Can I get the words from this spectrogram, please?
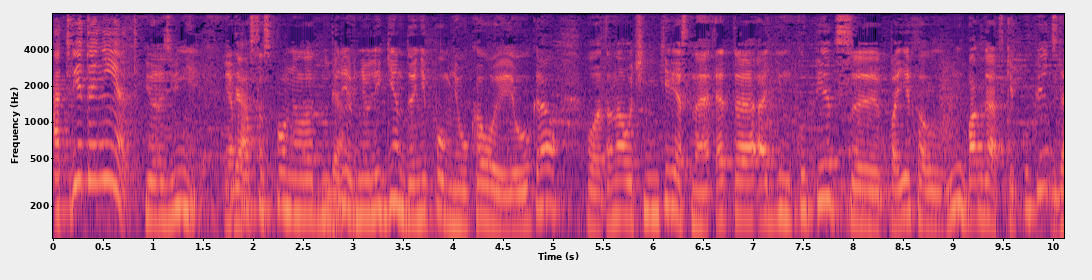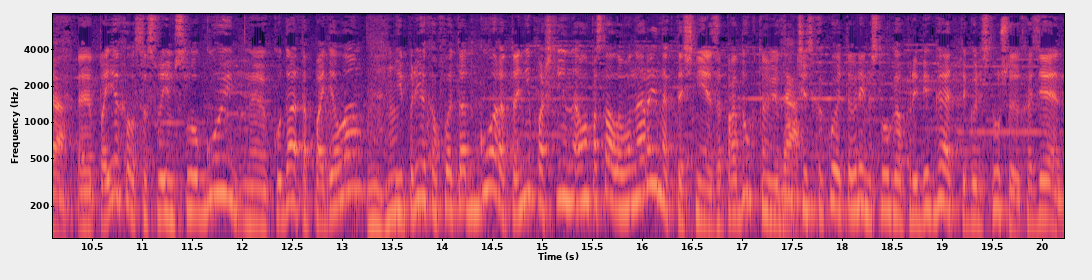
Ответа нет. Юр, извини, я Да. просто вспомнил одну Да. древнюю легенду, я не помню, у кого я ее украл. Вот, она очень интересная. Это один купец э, поехал, ну, багдадский купец, Да. э, поехал со своим слугой э, куда-то по делам, и приехав в этот город, они пошли, он послал его на рынок, точнее, за продуктами, Да. через какое-то время слуга прибегает, ты говоришь, слушай, хозяин,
